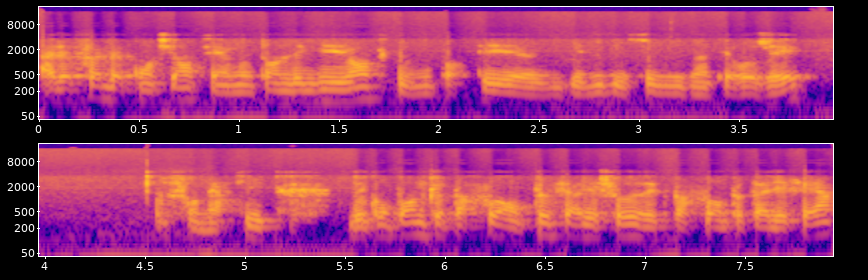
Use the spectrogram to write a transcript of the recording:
à la fois de la confiance et en même temps de l'exigence que vous portez vis-à-vis de ceux que vous interrogez je vous remercie de comprendre que parfois on peut faire les choses et que parfois on ne peut pas les faire.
